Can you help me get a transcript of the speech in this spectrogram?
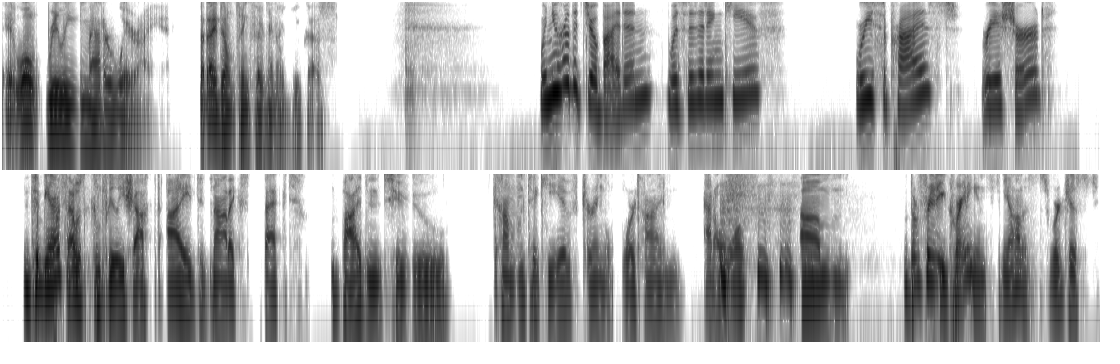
it won't really matter where i am but I don't think they're going to nuke us. When you heard that Joe Biden was visiting Kiev, were you surprised, reassured? To be honest, I was completely shocked. I did not expect Biden to come to Kiev during wartime at all. um, but for the Ukrainians, to be honest, we're just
